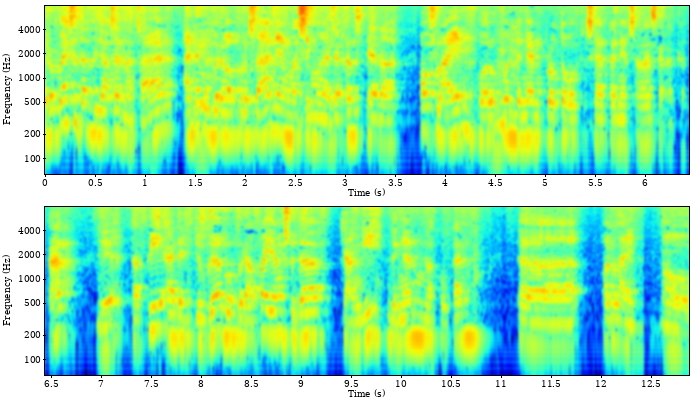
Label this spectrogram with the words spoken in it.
RUPS tetap dilaksanakan ada Iya. beberapa perusahaan yang masih mengadakan secara offline walaupun dengan protokol kesehatan yang sangat-sangat ketat Ya. tapi ada juga beberapa yang sudah canggih dengan melakukan eh, online Oh.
